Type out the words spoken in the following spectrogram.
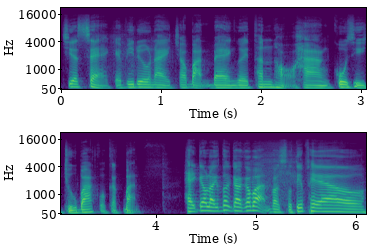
chia sẻ cái video này cho bạn bè, người thân họ, hàng, cô dì, chú bác của các bạn. Hẹn gặp lại tất cả các bạn vào số tiếp theo.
